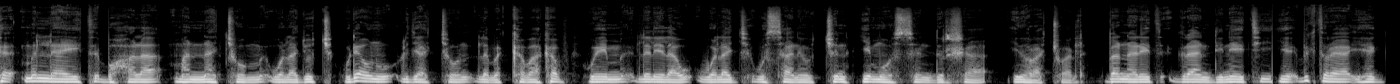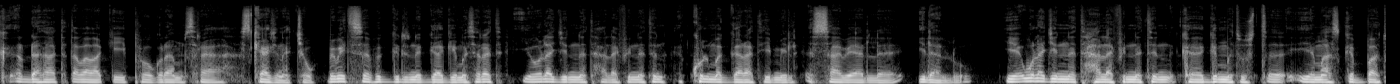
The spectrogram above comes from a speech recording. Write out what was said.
ከመለያየት በኋላ ማናቸውም ወላጆች ወዲያውኑ ልጃቸውን ለመከባከብ ወይም ለሌላው ወላጅ ውሳኔዎችን የመወሰን ድርሻ ይኖራቸዋል። በርናዴት ግራንዲኔቲ የቪክቶሪያ የሕግ እርዳታ ተጠባባቂ ፕሮግራም ስራ አስኪያጅ ናቸው። በቤተሰብ ሕግ ድንጋጌ መሰረት የወላጅነት ኃላፊነትን እኩል መጋራት የሚል እሳቤ ያለ ይላሉ። የወላጅነት ኃላፊነትን ከግምት ውስጥ የማስገባቱ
